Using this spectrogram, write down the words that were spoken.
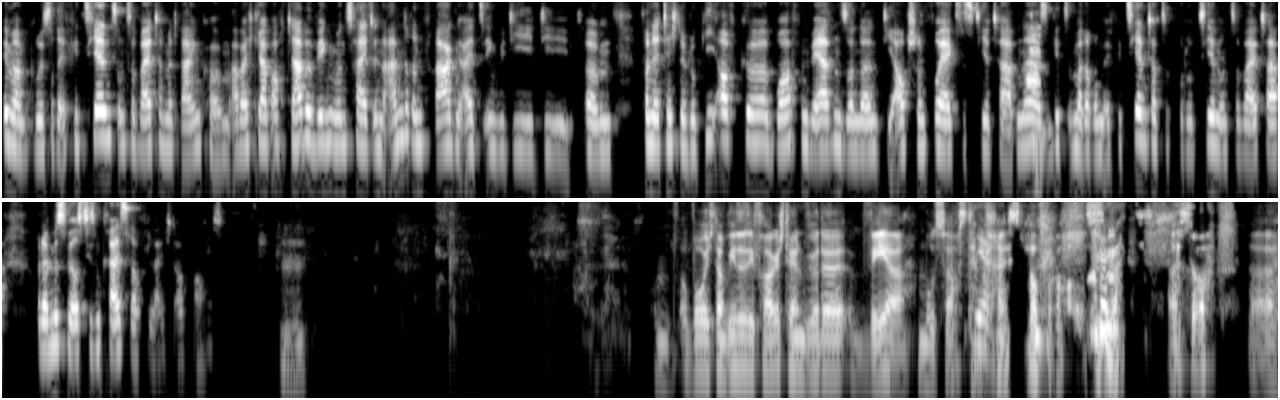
immer größere Effizienz und so weiter mit reinkommen. Aber ich glaube, auch da bewegen wir uns halt in anderen Fragen, als irgendwie die, die ähm, von der Technologie aufgeworfen werden, sondern die auch schon vorher existiert haben. Ne? Also geht es immer darum, effizienter zu produzieren und so weiter. Oder müssen wir aus diesem Kreislauf vielleicht auch raus? Mhm. Wo ich dann wieder die Frage stellen würde, wer muss aus dem ja. Kreislauf raus? also äh,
